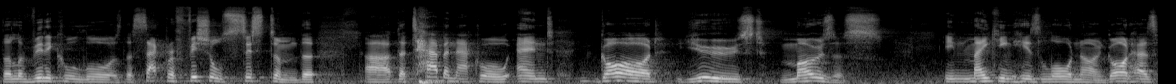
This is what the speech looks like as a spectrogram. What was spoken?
the Levitical laws, the sacrificial system, the, uh, the tabernacle, and God used Moses in making his law known. God has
